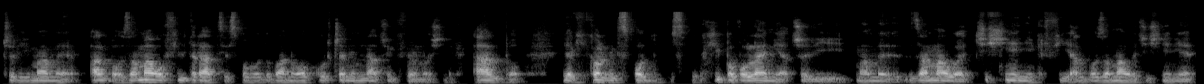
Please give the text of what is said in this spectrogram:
czyli mamy albo za mało filtracji spowodowaną obkurczeniem naczyń krwionośnych, albo w jakikolwiek sposób hipowolemia, czyli mamy za małe ciśnienie krwi, albo za małe ciśnienie,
